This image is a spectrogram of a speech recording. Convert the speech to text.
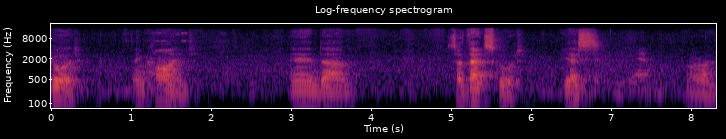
good and kind. And um, so that's good. Yes? Yeah. All right.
